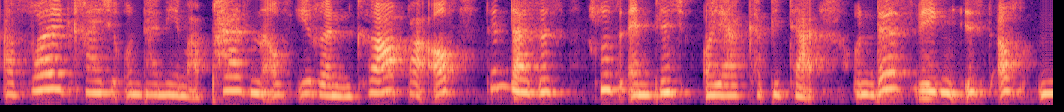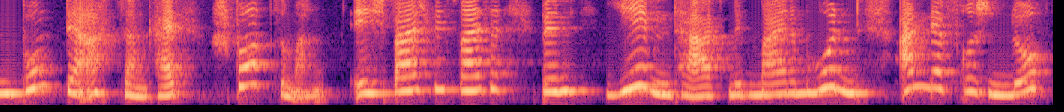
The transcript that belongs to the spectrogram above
erfolgreiche Unternehmer passen auf ihren Körper auf, denn das ist schlussendlich euer Kapital. Und deswegen ist auch ein Punkt der Achtsamkeit, Sport zu machen. Ich beispielsweise bin jeden Tag mit meinem Hund an der frischen Luft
